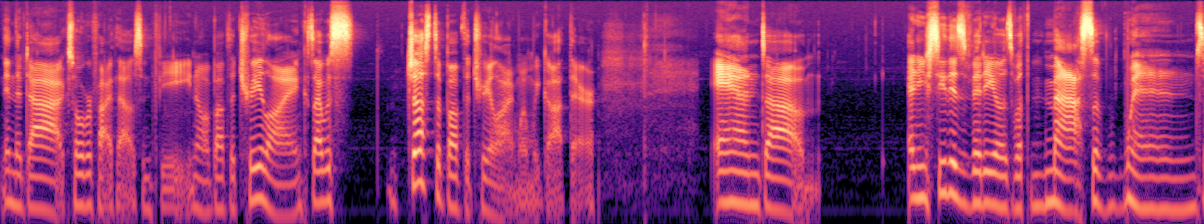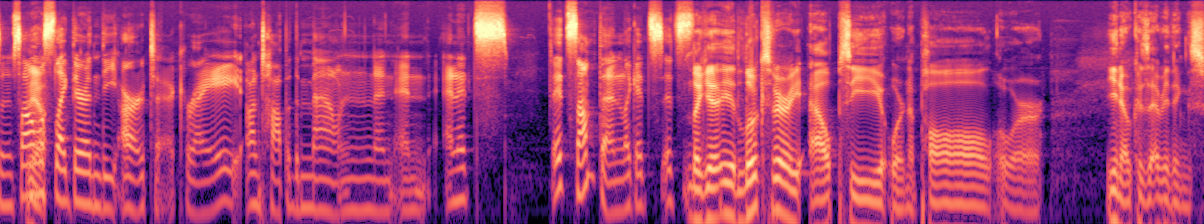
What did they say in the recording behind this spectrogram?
in the dax over 5000 feet you know above the tree line because i was just above the tree line when we got there. And um and you see these videos with massive winds and it's almost like they're in the arctic right on top of the mountain and and and it's it's something like it's it's Like it, it looks very Alpsy or Nepal or you know because everything's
